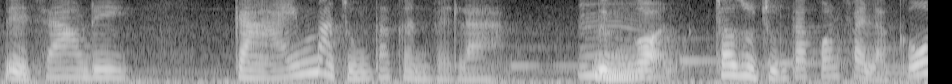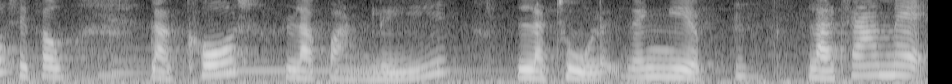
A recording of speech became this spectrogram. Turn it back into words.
để trao đi cái mà chúng ta cần phải làm Ừ. đừng gọi cho dù chúng ta có phải là coach hay không là coach là quản lý là chủ lệnh doanh nghiệp Ừ. là cha mẹ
